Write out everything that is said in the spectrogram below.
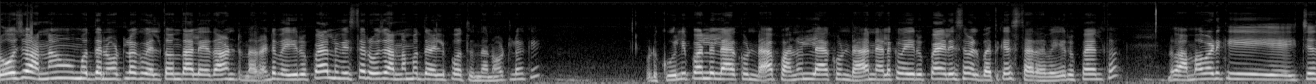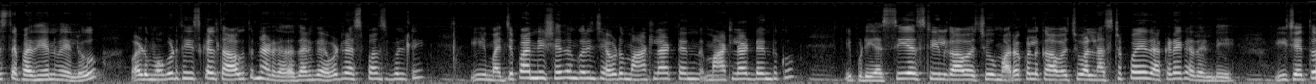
రోజు అన్నం ముద్ద నోట్లోకి వెళ్తుందా లేదా అంటున్నారు. అంటే వెయ్యి రూపాయలు ఇస్తే రోజు అన్నం ముద్ద వెళ్ళిపోతుందా నోట్లోకి? ఇప్పుడు కూలి పనులు లేకుండా పనులు లేకుండా నెలకు వెయ్యి రూపాయలు ఇస్తే వాళ్ళు బతికేస్తారా? వెయ్యి రూపాయలతో? నువ్వు అమ్మఒడికి ఇచ్చేస్తే పదిహేను వేలు వాడు మొగుడు తీసుకెళ్ళి తాగుతున్నాడు కదా దానికి ఎవడు రెస్పాన్సిబిలిటీ ఈ మద్యపాన నిషేధం గురించి ఎవడు మాట్లాడే మాట్లాడేందుకు? ఇప్పుడు ఎస్సీ ఎస్టీలు కావచ్చు మరొకరు కావచ్చు వాళ్ళు నష్టపోయేది అక్కడే కదండి. ఈ చేత్తో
